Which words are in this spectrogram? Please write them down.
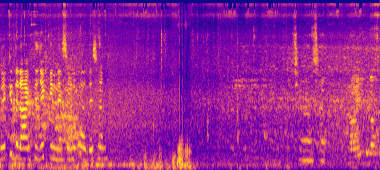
ਦੇਖ ਦਰਖਤ ਜੇ ਕਿੰਨੇ ਸੋਹਣੇ ਲੱਗਦੇ ਸਨ। ਅੱਛਾ। ਅੱਛਾ ਹਾਂ ਇਹ ਤਾਂ ਬਸ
